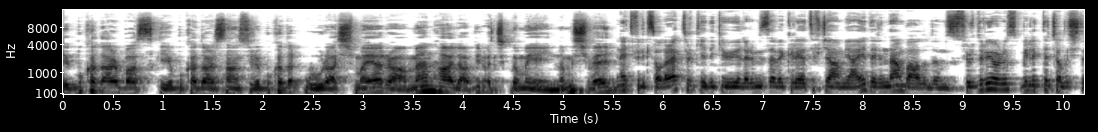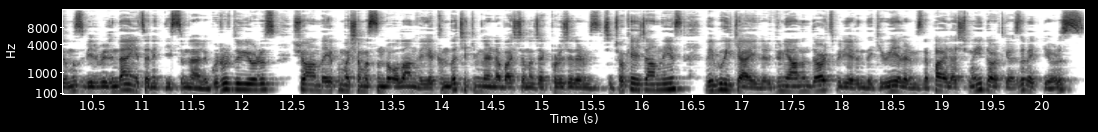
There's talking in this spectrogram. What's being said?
e, bu kadar baskıya, bu kadar sansüre, bu kadar uğraşmaya rağmen hala bir açıklama yayınlamış ve Netflix olarak Türkiye'deki üyelerimize ve kreatif camiaya derinden bağlılığımızı sürdürüyoruz. Birlikte çalıştığımız birbirinden yetenekli isimlerle gurur duyuyoruz. Şu anda yapım aşamasında olan ve yakında çekimlerine başlanacak projelerimiz için çok heyecanlıyız. Ve bu hikayeleri dünyanın dört bir yerindeki üyelerimizle paylaşmayı dört gözle bekliyoruz.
